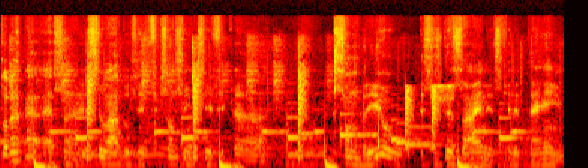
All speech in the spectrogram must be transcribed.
todo essa, esse lado de ficção científica sombrio, esses designs que ele tem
